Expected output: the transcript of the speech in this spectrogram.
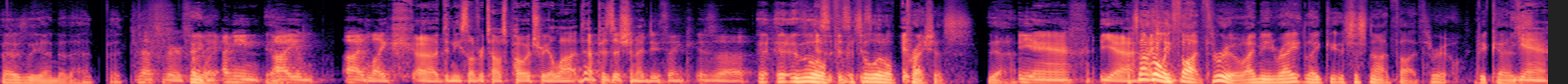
that was the end of that. But That's very funny. Anyway, I mean, yeah. I I like uh, Denise Levertov's poetry a lot. That position, I do think, is uh, it, it's a little, Is- is- it's is- a little it- precious. Yeah. yeah, yeah. It's not really think- thought through. I mean, right? Like it's just not thought through because, yeah.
